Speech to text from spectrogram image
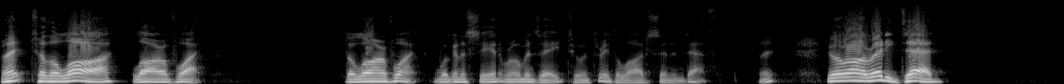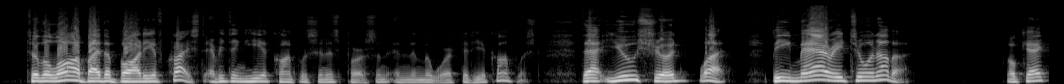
Right? To the law, law of what? The law of what? We're going to see it in Romans 8, 2 and 3, the law of sin and death. Right? You're already dead to the law by the body of Christ, everything he accomplished in his person and in the work that he accomplished. That you should what? Be married to another Okay?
